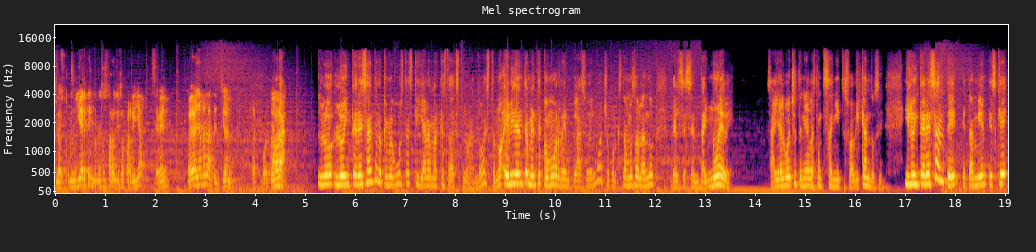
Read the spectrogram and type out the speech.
los Sí, convierten con esos faros y esa parrilla, se ven, todavía llaman la atención. O sea, voltean Ahora, lo, lo interesante, lo que me gusta es que ya la marca está explorando esto, ¿no? Evidentemente como reemplazo del bocho, porque estamos hablando del 69. O sea, ya el bocho tenía bastantes añitos fabricándose. Y lo interesante que también es que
